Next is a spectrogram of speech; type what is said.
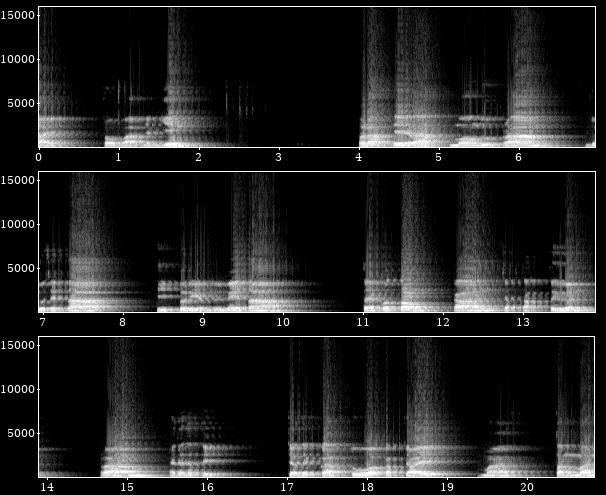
ายต่อบาปอย่างยิ่ง พระเถระมองดูพรามด้วยสายตา ที่เปรียมด้วยเมตตา แต่ก็ต้องการจะตักเตือน พรามให้ได้สติ จะได้กลับตัวกลับใจมาตั้งมั่น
